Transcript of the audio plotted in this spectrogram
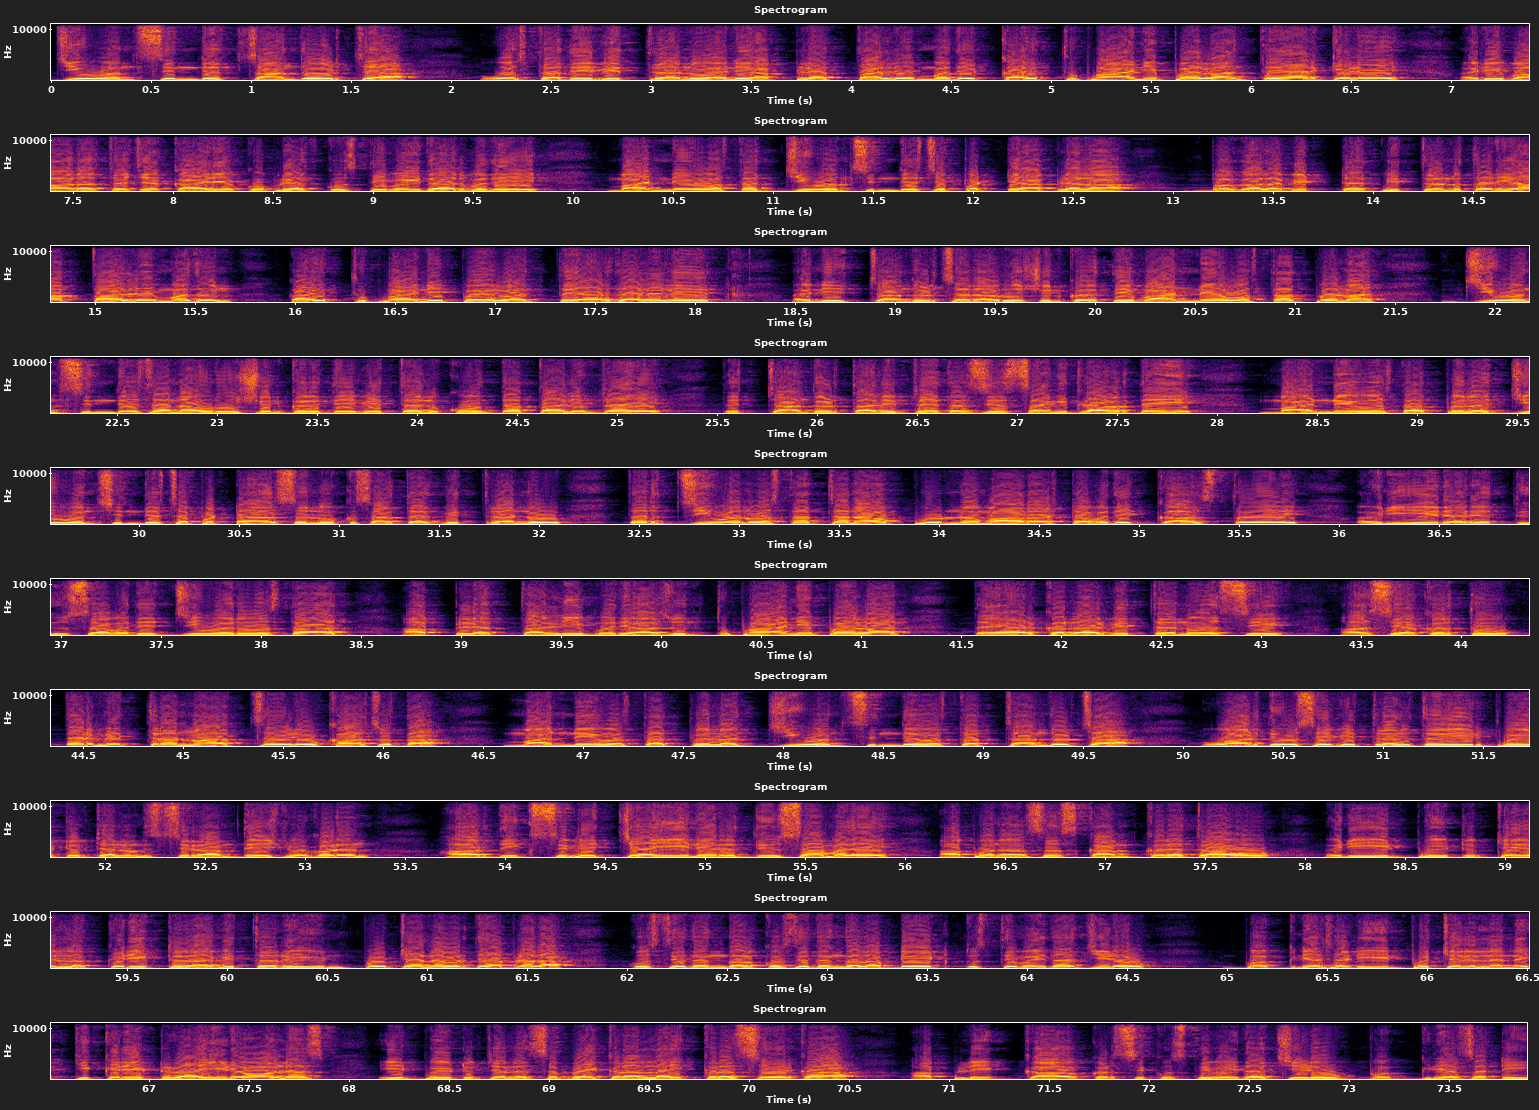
जीवन शिंदे चांदोडच्या वस्तादे मित्रांनो आणि आपल्या तालीममध्ये काही तुफानी पैलवान तयार केले? आणि महाराष्ट्राच्या कार्यकोपऱ्यात कुस्ती मैदानमध्ये मान्य वस्तात जीवन शिंदेचे पट्टे आपल्याला बघायला भेटतात मित्रांनो. तर या तालीममधून काही तुफानी पैलवान तयार झालेले आहेत? आणि चांदोडचं नाव रोशन करते. मान्य वस्तात पहिला जीवन शिंदेचं नाव रोशन करते. वेतन कोणत्या तालीमचं आहे? तर चांदोड तालीमचं आहे. तसेच सांगितल्यावरती मान्य वस्तात पहिला जीवन शिंदेचा पट्टा असं लोक सांगतात. मित्रांनो तर जीवन वस्तादचं नाव पूर्ण महाराष्ट्रामध्ये गाजतोय. आणि येणाऱ्या दिवसामध्ये जीवन वस्तात आपल्या तालीमध्ये अजून तुफानी पैलवान तयार करणार मित्रांनो असे आशा करतो. तर मित्रांनो आजचा व्हिडिओ खास होता. मान्य वस्तात पहिला जीवन शिंदे वस्तात चांदोडचा वाढदिवस आहे मित्रांनो इन्फो युट्यूब चॅनल श्रीराम देशमुखकडून हार्दिक शुभेच्छा. येणाऱ्या दिवसामध्ये आपण असंच काम करत राहू आणि इन्फो युट्यूब चॅनलला कनेक्ट राहा. मित्रांनो इन्फो चॅनलवरती आपल्याला कुस्ती दंगल कुस्ती दंगल अपडेट कुस्ती मैदान चिडव बघण्यासाठी इन्फो चॅनलला नक्की कनेक्ट राहा. व्हिडिओ आवडल्यास इन्फो युट्यूब चॅनल सबस्क्राईब करा लाईक करा शेअर करा. आपले गावकडचे कुस्ती मैदान चिडव बघण्यासाठी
